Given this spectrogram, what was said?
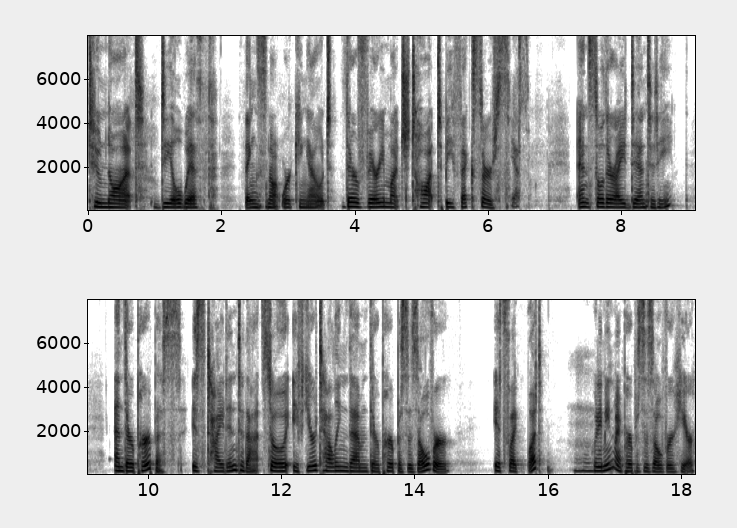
to not deal with things not working out. They're very much taught to be fixers. Yes. And so their identity and their purpose is tied into that. So if you're telling them their purpose is over, it's like, what? Mm-hmm. What do you mean my purpose is over here?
